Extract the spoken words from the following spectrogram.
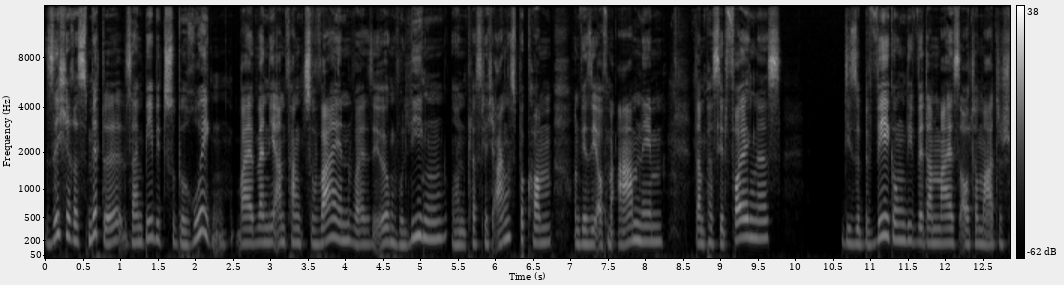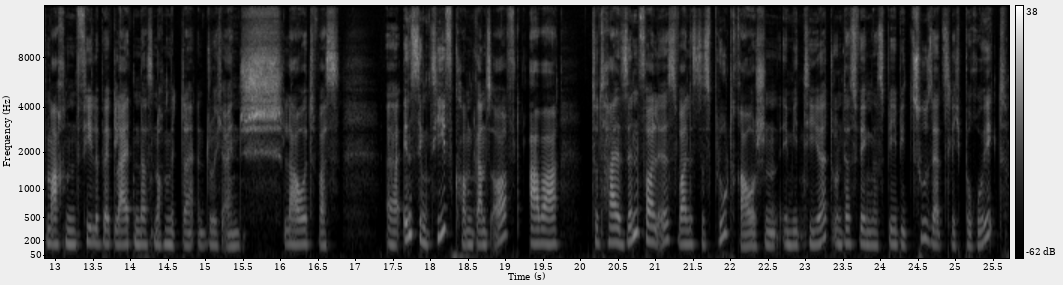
sicheres Mittel, sein Baby zu beruhigen. Weil wenn die anfangen zu weinen, weil sie irgendwo liegen und plötzlich Angst bekommen und wir sie auf den Arm nehmen, dann passiert Folgendes. Diese Bewegung, die wir dann meist automatisch machen, viele begleiten das noch mit durch ein Sch-Laut, was äh, instinktiv kommt ganz oft, aber total sinnvoll ist, weil es das Blutrauschen imitiert und deswegen das Baby zusätzlich beruhigt.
